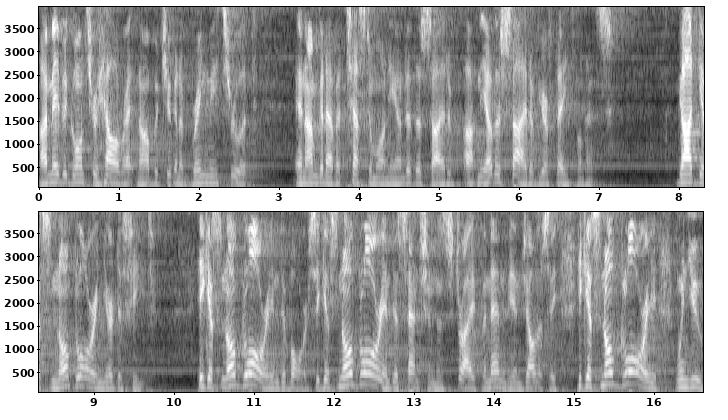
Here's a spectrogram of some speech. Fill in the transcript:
I may be going through hell right now, but you're going to bring me through it and I'm going to have a testimony under the side of, on the other side of your faithfulness. God gets no glory in your defeat. He gets no glory in divorce. He gets no glory in dissension and strife and envy and jealousy. He gets no glory when you,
